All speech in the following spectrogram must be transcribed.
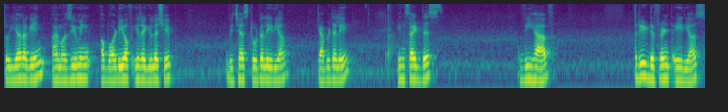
So here again I am assuming a body of irregular shape which has total area capital A. Inside this we have three different areas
